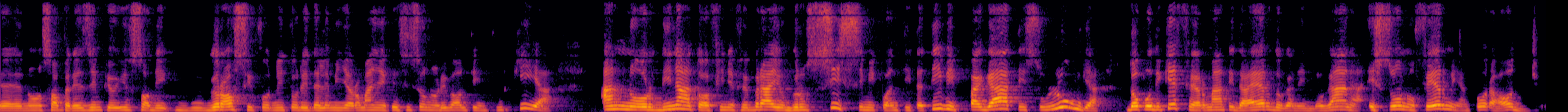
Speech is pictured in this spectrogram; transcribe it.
eh, non so, per esempio io so di grossi fornitori dell'Emilia Romagna che si sono rivolti in Turchia, hanno ordinato a fine febbraio grossissimi quantitativi pagati sull'unghia, dopodiché fermati da Erdogan in dogana e sono fermi ancora oggi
